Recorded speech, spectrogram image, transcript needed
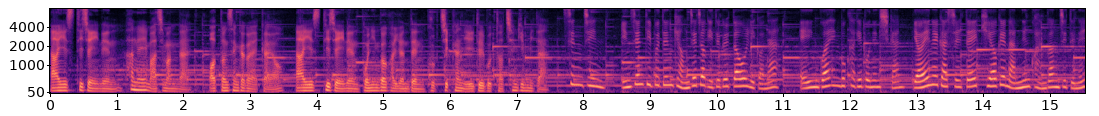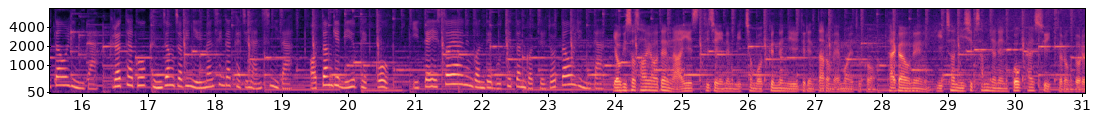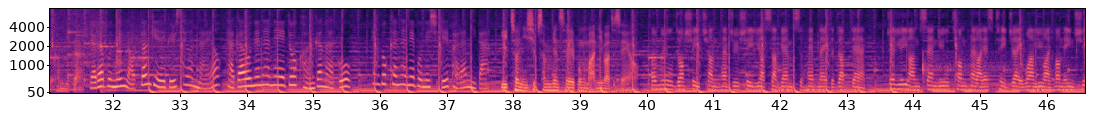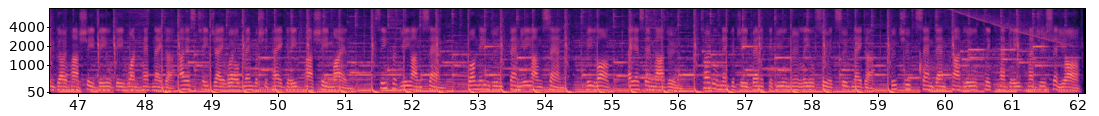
ISTJ는 한 해의 마지막 날 어떤 생각을 할까요? ISTJ는 본인과 관련된 굵직한 일들부터 챙깁니다. 승진, 인센티브 등 경제적 이득을 떠올리거나 애인과 행복하게 보낸 시간, 여행을 갔을 때 기억에 남는 관광지 등을 떠올립니다. 그렇다고 긍정적인 일만 생각하진 않습니다. 어떤 게 미흡했고 이때에 써야 하는 건데 못했던 것들도 떠올립니다. 여기서 사회화된 ISTJ는 미처 못 끊는 일들은 따로 메모해두고 다가오는 2023년엔 꼭 할 수 있도록 노력합니다. 여러분은 어떤 계획을 세웠나요? 다가오는 한 해에도 건강하고 행복한 한 해 보내시길 바랍니다. 2023년 새해 복 많이 받으세요. Doshi chung hajushi yasugam sahabne deduk dak. Jeyung san yul tong ha istj yu honin shingo hashi deal b1 habnada. Istj world membership hashi mayan. Secret dung fan yeung san. Vlog. ASM ardun. Total negaji benefit yul nu lil suit sugnada. Uchuk sam dan card lul click hagaib haju se yor.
